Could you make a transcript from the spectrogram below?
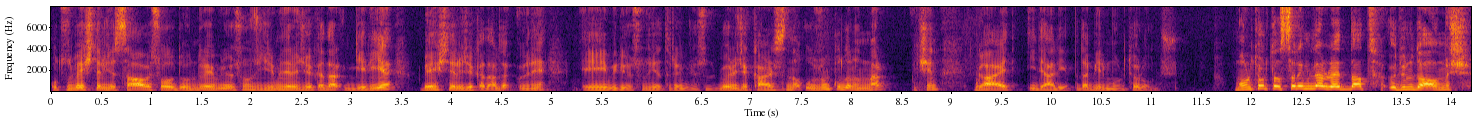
35 derece sağa ve sola döndürebiliyorsunuz. 20 derece kadar geriye, 5 derece kadar da öne eğebiliyorsunuz, yatırabiliyorsunuz. Böylece karşısında uzun kullanımlar için gayet ideal yapıda bir monitör olmuş. Monitör tasarımıyla Red Dot ödülü de almış.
